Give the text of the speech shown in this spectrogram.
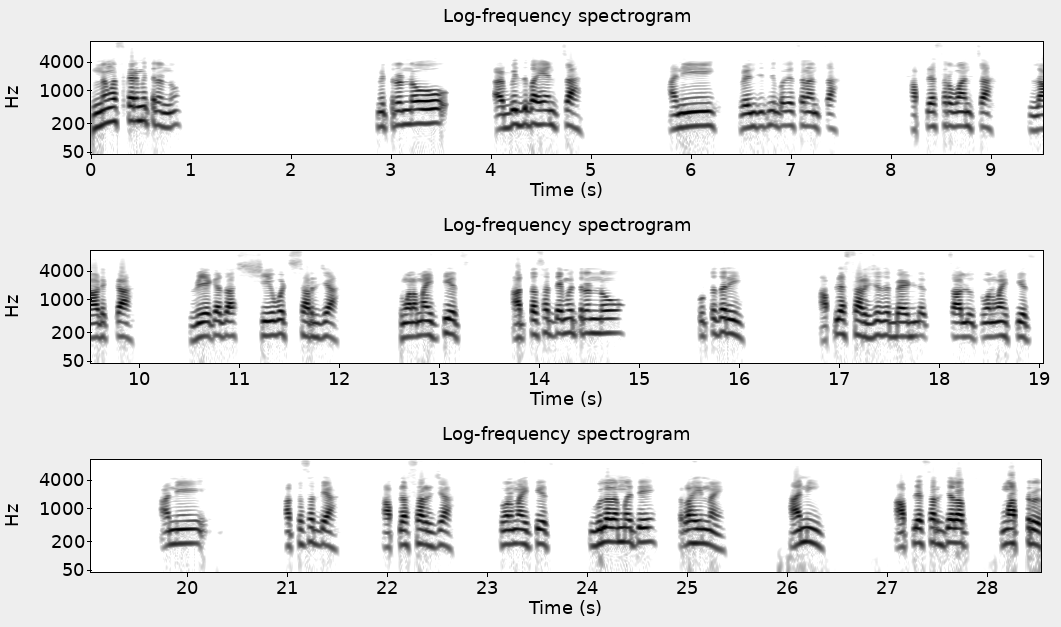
नमस्कार मित्रांनो. मित्रांनो अभिज भाई यांचा आणि रणजित निंबागे सरांचा आपल्या सर्वांचा लाडका वेगाचा शेवट सर्जा. तुम्हाला माहिती आहेच आता सध्या मित्रांनो कुठंतरी आपल्या सर्जाचं बॅड लक चालू तुम्हाला माहिती आहेच. आणि आता सध्या आपला सर्जा तुम्हाला माहिती आहेच गुलालामध्ये राही नाही. आणि आपल्या सर्जाला मात्र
